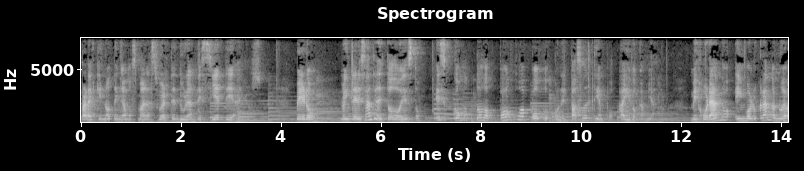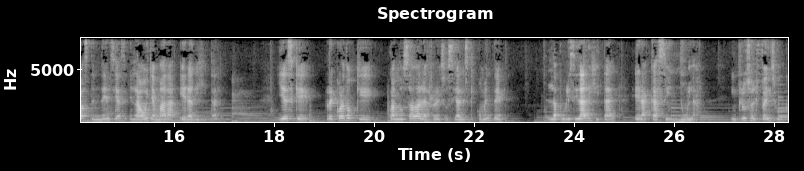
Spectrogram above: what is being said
para que no tengamos mala suerte durante 7 años. Pero lo interesante de todo esto es cómo todo poco a poco con el paso del tiempo ha ido cambiando, mejorando e involucrando nuevas tendencias en la hoy llamada era digital. Y es que recuerdo que cuando usaba las redes sociales que comenté, la publicidad digital era casi nula. Incluso el Facebook,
